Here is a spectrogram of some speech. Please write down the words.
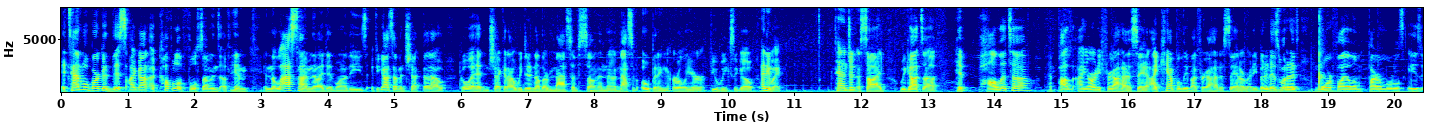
It's Hannibal Barca this I got a couple of full summons of him in the last time that I did one of these. If you guys haven't checked that out go ahead and check it out. We did another massive summon uh, massive opening earlier a few weeks ago. Anyway tangent aside we got uh Hippolyta I already forgot how to say it. I can't believe I forgot how to say it already but it is what it is. More fire fire immortals is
